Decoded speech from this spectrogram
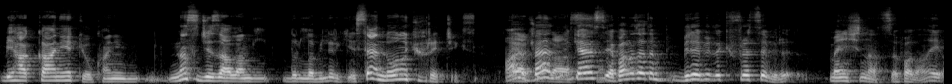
Bir hakkaniyet yok. Hani nasıl cezalandırılabilir ki? Sen de ona küfür edeceksin. Abi Eğer çok ben rahatsızsan. gelse ya bana zaten birebir de küfür etse biri mention atsa falan ey,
